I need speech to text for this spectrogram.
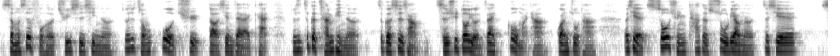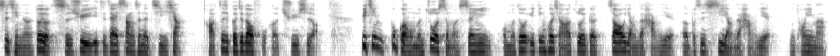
什么是符合趋势性呢？就是从过去到现在来看，就是这个产品呢，这个市场持续都有人在购买它，关注它。而且搜寻它的数量呢，这些事情呢都有持续一直在上升的迹象。好，这个就叫符合趋势哦。毕竟不管我们做什么生意，我们都一定会想要做一个朝阳的行业，而不是夕阳的行业。你同意吗？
